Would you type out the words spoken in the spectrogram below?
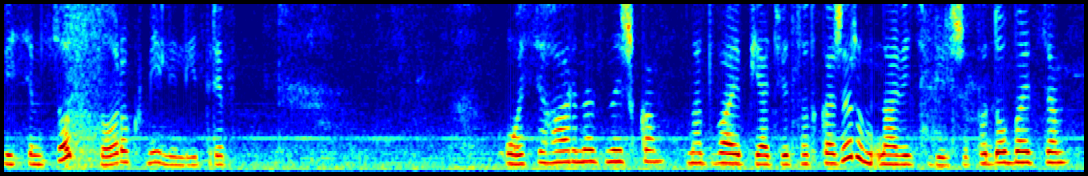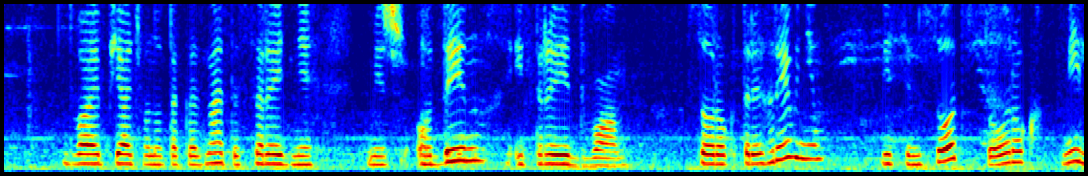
840 мл. Ось гарна знижка на 2,5% жиру, навіть більше подобається. 2,5 воно таке, знаєте, середнє між 1 і 3,2. 43 гривні 840 мл.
